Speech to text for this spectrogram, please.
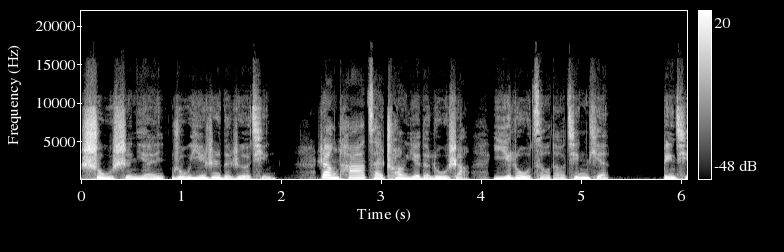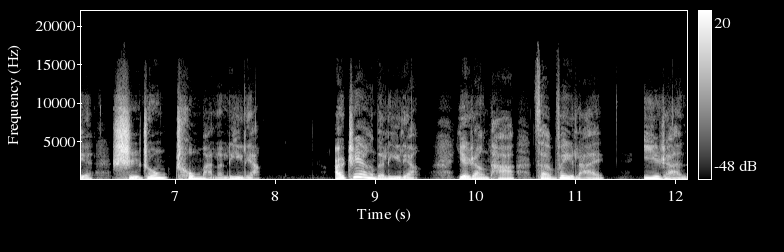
数十年如一日的热情。让他在创业的路上一路走到今天，并且始终充满了力量，而这样的力量也让他在未来依然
